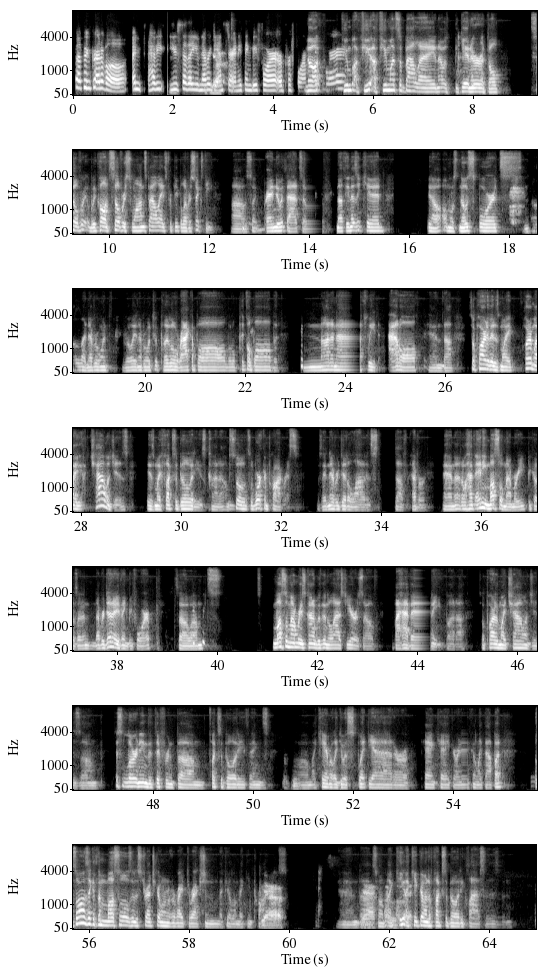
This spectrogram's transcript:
That's incredible. And have you you said that you've never yeah. danced or anything before or performed no, before? A few, a few a few months of ballet, and I was beginner, adult silver, we call it Silver Swans Ballet. It's for people over 60. Uh, so brand new with that. So nothing as a kid, you know, almost no sports. No, I never went, really never went to play a little racquetball, a little pickleball, but not an athlete at all. And uh, so part of it is my, part of my challenges is my flexibility is kind of, I'm still, it's a work in progress because I never did a lot of this stuff ever. And I don't have any muscle memory because I never did anything before. So um, muscle memory is kind of within the last year or so, if I have any. But uh, so part of my challenge is um, just learning the different um, flexibility things. Mm-hmm. Um, I can't really do a split yet or a pancake or anything like that. But as long as I get the muscles and the stretch going in the right direction, I feel I'm making progress. Yeah. And uh, yeah, so I, I keep it. I keep going to flexibility classes and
